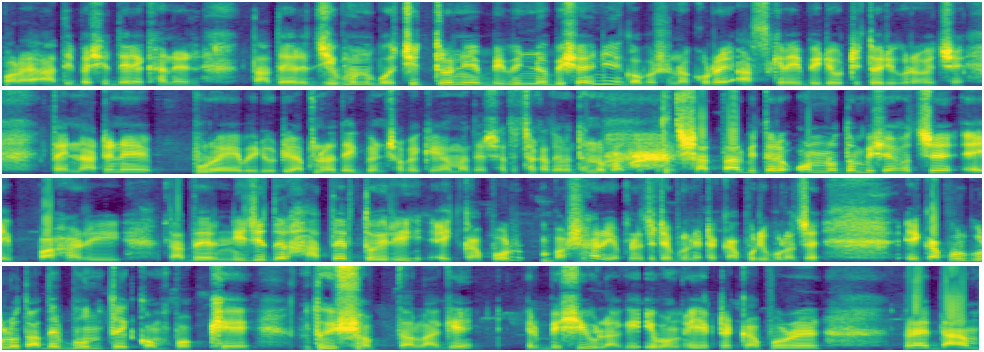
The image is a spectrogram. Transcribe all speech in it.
পাড়ায় আদিবাসীদের এখানের তাদের জীবন বৈচিত্র্য নিয়ে বিভিন্ন বিষয় নিয়ে গবেষণা করে আজকের এই ভিডিওটি তৈরি করা হয়েছে। তাই না টেনে পুরো এই ভিডিওটি আপনারা দেখবেন। সবাইকে আমাদের সাথে থাকার জন্য ধন্যবাদ। তো সা- তার ভিতরে অন্যতম বিষয় হচ্ছে এই পাহাড়ি তাদের নিজেদের হাতের তৈরি এই কাপড় বা শাড়ি আপনারা যেটা বলেন এটা কাপড়ই বলা যায়। এই কাপড়গুলো তাদের বুনতে কমপক্ষে দুই সপ্তাহ লাগে এর বেশিও লাগে এবং এই একটা কাপড়ের প্রায় দাম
